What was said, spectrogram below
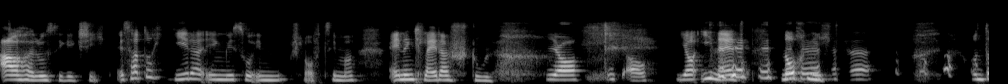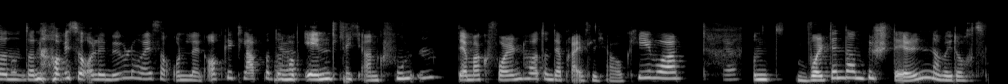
auch eine lustige Geschichte. Es hat doch jeder irgendwie so im Schlafzimmer einen Kleiderstuhl. Ja, ich auch. Ja, ich nicht. Noch nicht. Und dann, dann habe ich so alle Möbelhäuser online abgeklappert und Ja. habe endlich einen gefunden, der mir gefallen hat und der preislich auch okay war. Ja. Und wollte den dann bestellen, aber ich dachte,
